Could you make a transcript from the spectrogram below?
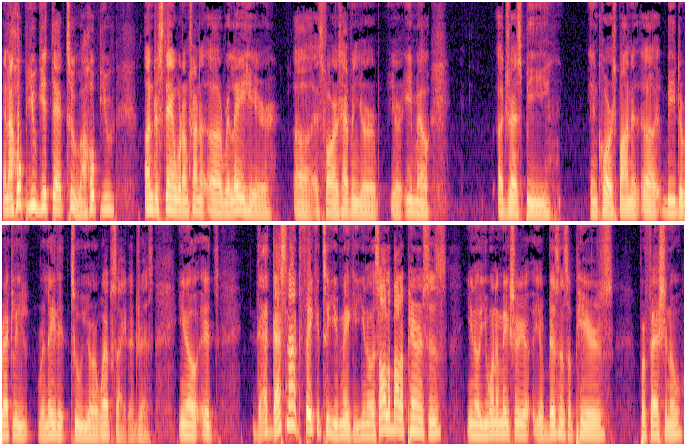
and I hope you get that too. I hope you understand what I'm trying to uh, relay here uh, as far as having your your email address be in correspondence uh, be directly related to your website address. You know, it's that that's not fake it till you make it. You know, it's all about appearances. You know, you want to make sure your, your business appears professional,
